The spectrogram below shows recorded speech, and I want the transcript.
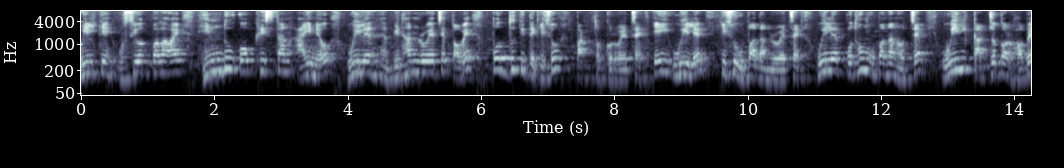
উইলকে ওসিয়ত বলা হয়, হিন্দু ও খ্রিস্টান আইনেও উইলের বিধান রয়েছে, তবে পদ্ধতিতে কিছু পার্থক্য রয়েছে। এই উইলের কিছু উপাদান রয়েছে। উইলের প্রথম উপাদান হচ্ছে, উইল কার্যকর হবে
